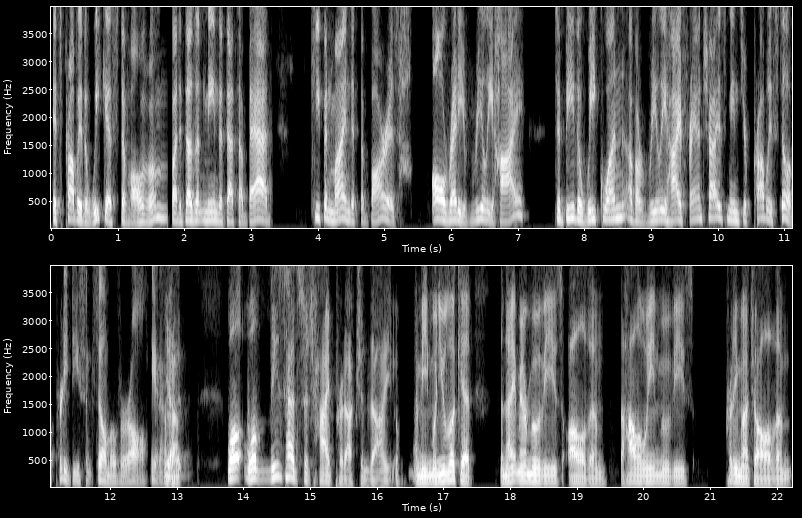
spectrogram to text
It's probably the weakest of all of them, but it doesn't mean that that's a bad. Keep in mind if the bar is already really high to be the weak one of a really high franchise means you're probably still a pretty decent film overall you know Yeah. Well, well, these had such high production value. I mean, when you look at the Nightmare movies, all of them, the Halloween movies, pretty much all of them,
